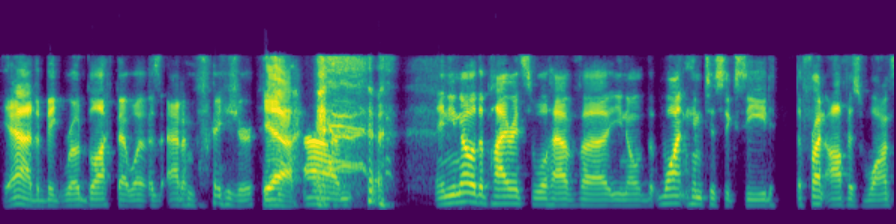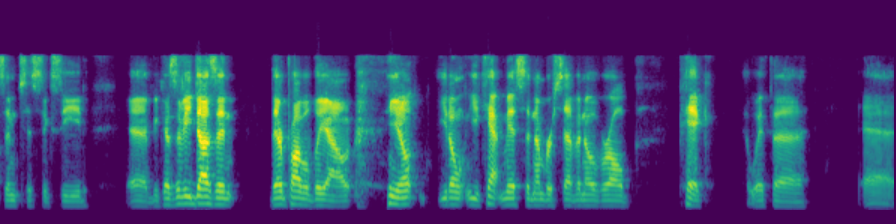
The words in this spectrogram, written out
Yeah, the big roadblock that was Adam Frazier. Yeah. Um, and you know the Pirates will have, uh, you know, want him to succeed. The front office wants him to succeed uh, because if he doesn't, they're probably out. You don't you don't you can't miss a number seven overall pick with a uh, uh,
